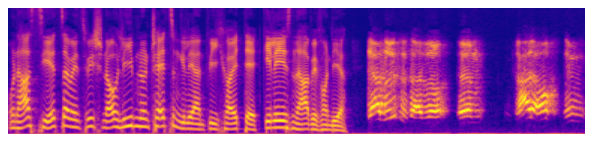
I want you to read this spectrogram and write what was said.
und hast sie jetzt aber inzwischen auch lieben und schätzen gelernt, wie ich heute gelesen habe von dir. Ja, so ist es. Also ähm, gerade auch im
